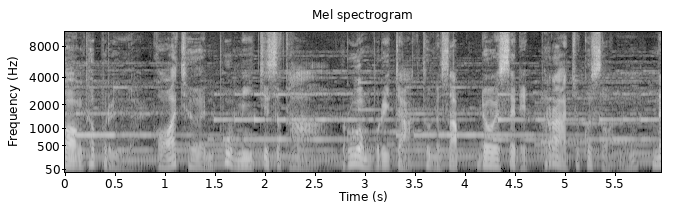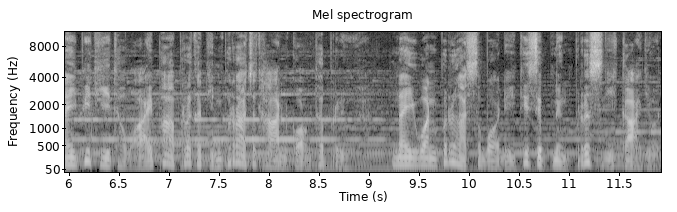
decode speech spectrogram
กองทัพเรือ ขอเชิญผู้มีจิตศรัทธาร่วมบริจาคทุนทรัพย์ โดยเสด็จพระราชกุศล ในพิธีถวายผ้าพระกฐินพระราชทานกองทัพเรือ ในวันพฤหัสบดีที่ 11 พฤศจิกายน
